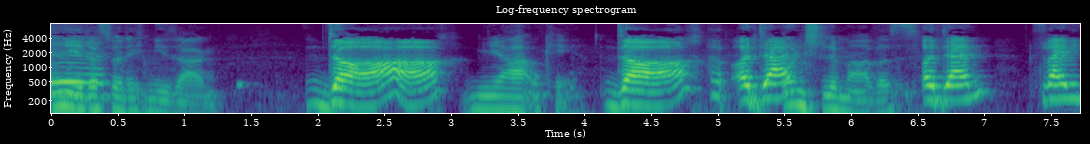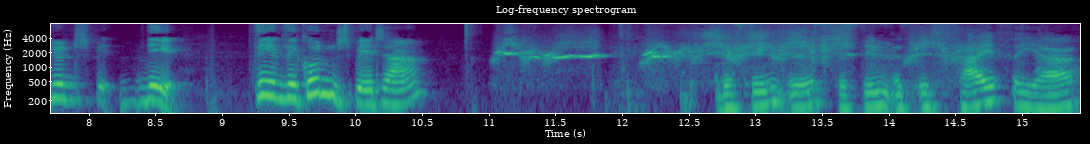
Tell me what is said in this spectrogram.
Nee, das würde ich nie sagen. Doch, Ja, okay. doch. Und dann, Und Schlimmeres. und dann zwei Minuten später, nee, zehn Sekunden später, Das Ding ist, das Ding ist, ich pfeife ja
